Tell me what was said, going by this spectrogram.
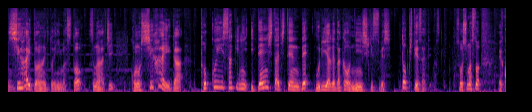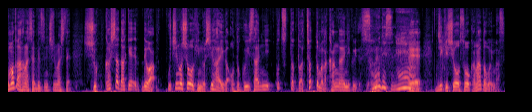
支配とは何かと言いますと、すなわちこの支配が得意先に移転した時点で売上高を認識すべしと規定されています。そうしますと、え細かい話は別にしまして、出荷しただけでは、うちの商品の支配がお得意さんに移ったとはちょっとまだ考えにくいですよね。そうですね、ええ時期尚早かなと思います、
